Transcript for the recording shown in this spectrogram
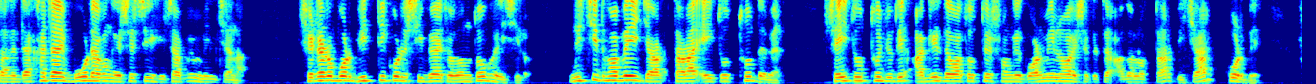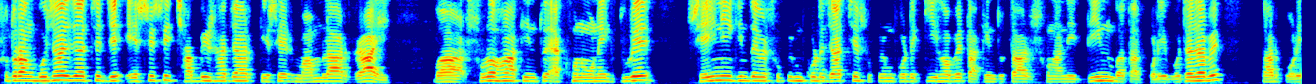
তাতে দেখা যায় বোর্ড এবং এসএসসি হিসাবে মিলছে না। সেটার উপর ভিত্তি করে সিবিআই তদন্তও হয়েছিল। নিশ্চিতভাবেই তারা এই তথ্য দেবেন। সেই তথ্য যদি আগের দেওয়া তথ্যের সঙ্গে গড়মিল হয়, সেক্ষেত্রে আদালত তার বিচার করবে। সুতরাং বোঝাই যাচ্ছে যে এসএসসি ছাব্বিশ হাজার কেসের মামলার রায় বা সুরাহা কিন্তু এখনও অনেক দূরে। সেই নিয়ে কিন্তু এবার সুপ্রিম কোর্টে যাচ্ছে। সুপ্রিম কোর্টে কি হবে তা কিন্তু তার শুনানির দিন বা তারপরেই বোঝা যাবে। তারপরে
